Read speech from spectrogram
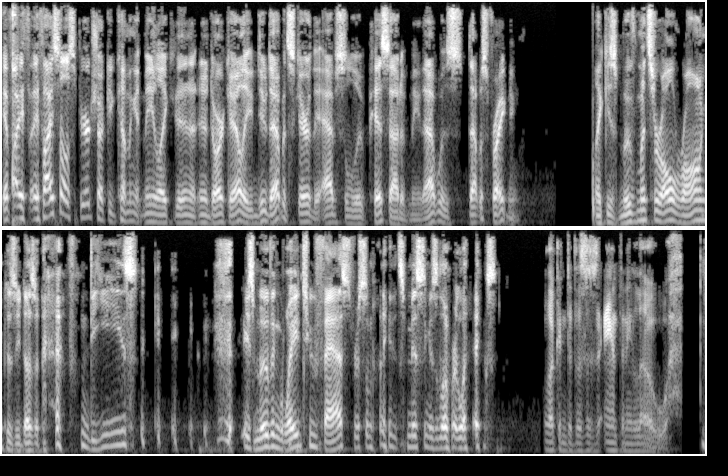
If I if, if I saw Spear Chucky coming at me like in a, in a dark alley, dude, that would scare the absolute piss out of me. That was that was frightening. Like his movements are all wrong because he doesn't have knees. He's moving way too fast for somebody that's missing his lower legs. Look into this is Anthony Lowe.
